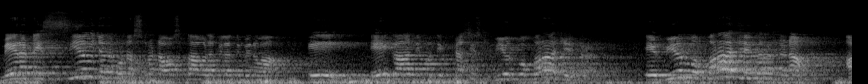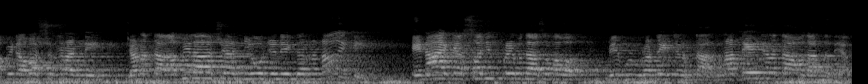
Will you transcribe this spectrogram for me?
මේ රටේ සියලු ජන කොටස් වලට අවස්ථාව ලැබිලා තිබෙනවා ඒ ඒකාධිපති ෆැසිස්ට් වියරුව පරාජය කරන්න. ඒ වියරුව පරාජය කරන්න නම් අපිට අවශ්‍ය කරන්නේ ජනතා අභිලාෂයන් නියෝජනය කරන නායකයෙක්. ඒ නායකයා සජිත් ප්‍රේමදාස බව මේ මුළු රටේ ජනතාව රටේ ජනතාව දන්න දෙයක්.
